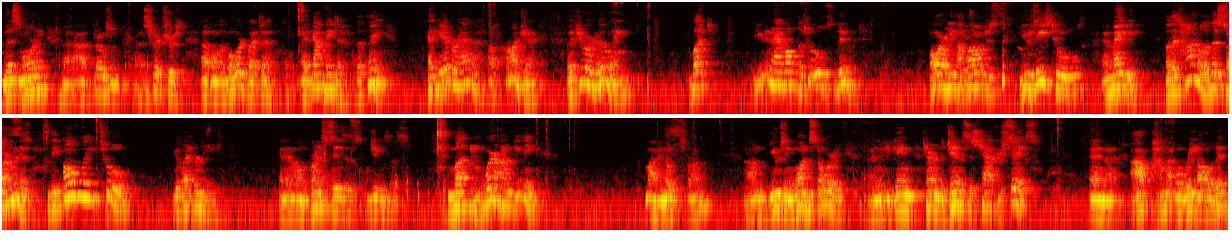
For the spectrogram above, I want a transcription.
this morning uh, I throw some uh, scriptures up on the board, but uh, it got me to, to think. Have you ever had a, a project that you are doing, but you didn't have all the tools to do it. Or he thought, well, I'll just use these tools and maybe. Well, the title of this sermon is The Only Tool You'll Ever Need. And then on the parentheses, it's Jesus. But where I'm getting my notes from I'm using one story, and if you can turn to Genesis chapter 6, and uh, i am not going to read all of it.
